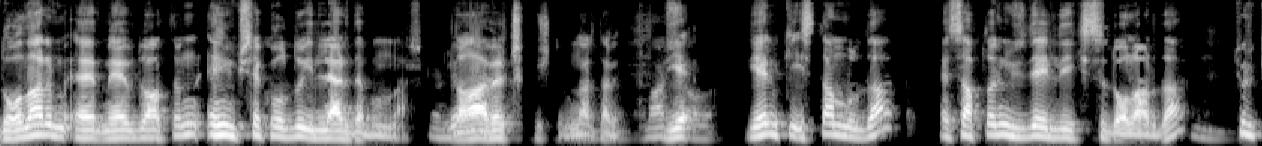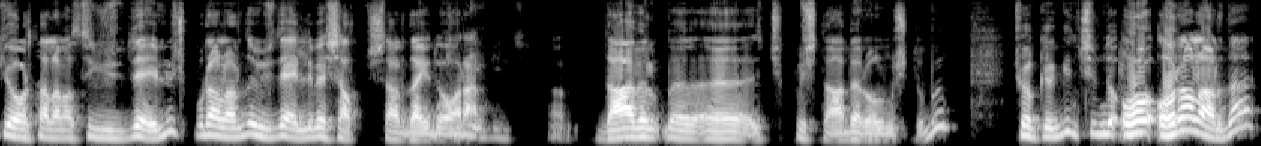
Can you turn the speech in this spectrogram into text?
dolar e, mevduatının en yüksek olduğu iller de bunlar. Öyle Daha mi? evvel çıkmıştı bunlar tabii. Maşallah. Diyelim ki İstanbul'da hesapların %52'si dolarda. Hmm. Türkiye ortalaması %53. Buralarda %55-60'lardaydı Çok oran. Daha evvel e, e, çıkmıştı haber olmuştu bu. Çok ilginç. Şimdi o oralarda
